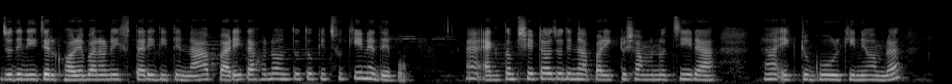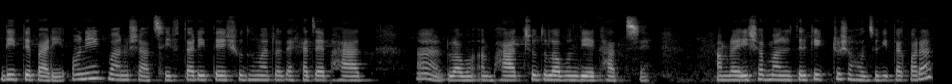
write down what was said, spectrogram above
যদি নিজের ঘরে বানানো ইফতারি দিতে না পারি, তাহলে অন্তত কিছু কিনে দেব। হ্যাঁ একদম সেটাও যদি না পারি, একটু সামান্য চিরা হ্যাঁ একটু গুড় কিনেও আমরা দিতে পারি অনেক মানুষ আছে ইফতারিতে শুধুমাত্র দেখা যায় ভাত হ্যাঁ লবণ, ভাত শুধু লবণ দিয়ে খাচ্ছে আমরা এইসব মানুষদেরকে একটু সহযোগিতা করার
